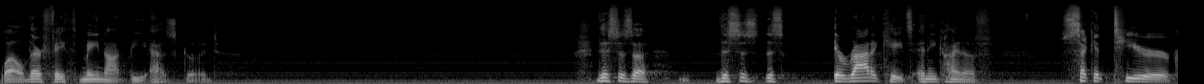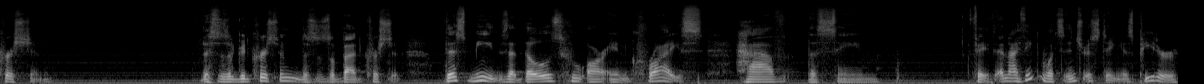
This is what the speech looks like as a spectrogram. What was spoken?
well, their faith may not be as good. This is a this is this eradicates any kind of second tier Christian. This is a good Christian, this is a bad Christian. This means that those who are in Christ have the same faith. And I think what's interesting is Peter,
